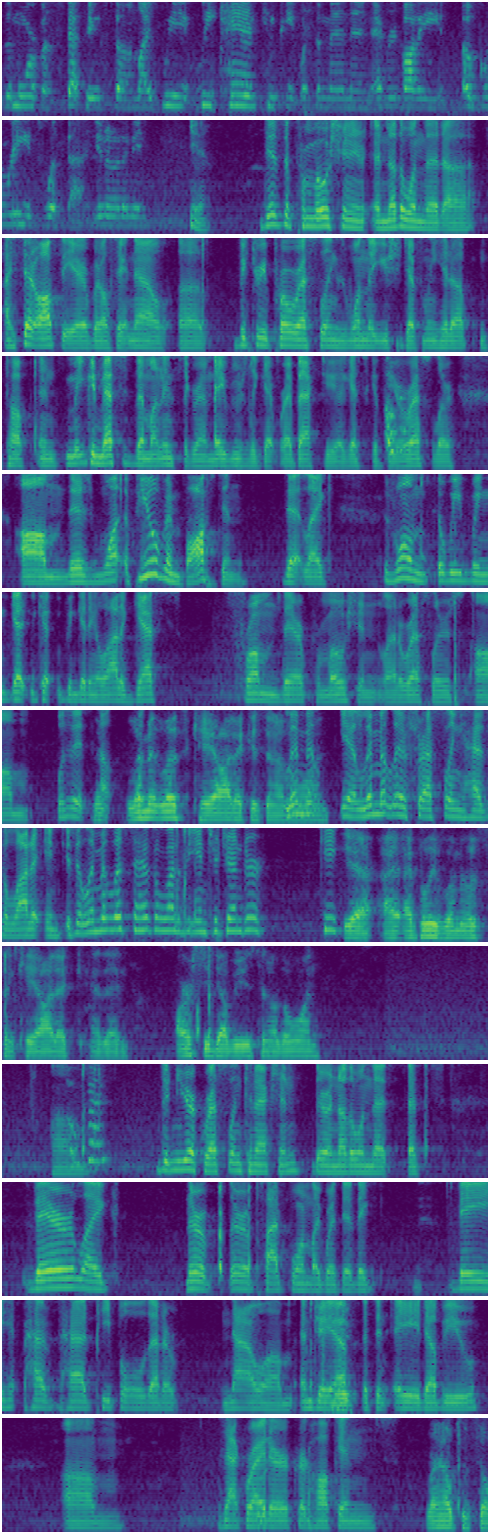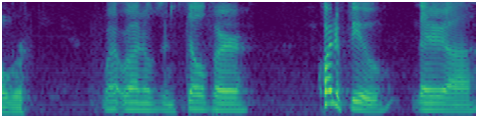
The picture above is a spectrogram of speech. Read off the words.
the more of a stepping stone. Like we we can compete with the men, and everybody agrees with that. You know what I mean? Yeah. There's a promotion, another one that uh, I said off the air, but I'll say it now. Uh, Victory Pro Wrestling is one that you should definitely hit up and talk. And you can message them on Instagram. They usually get right back to you. I guess if you're Okay. a wrestler. Um, there's one, a few of them in Boston that like. There's one that we've been get we get we've been getting a lot of guests from their promotion. A lot of wrestlers. Um, was it Lim- uh, Limitless Chaotic is another Limit? one. Yeah, Limitless Wrestling has a lot of. In, is it Limitless that has a lot of the intergender? Geek. Yeah, I, I believe Limitless and Chaotic, and then RCW is another one. Um, Okay. the New York Wrestling Connection. They're another one that that's they're like they're they're a platform like right there. They they have had people that are now um, MJF They- that's in AAW, um, Zack Ryder, Kurt Hawkins, Reynolds and Silver. Reynolds and Silver, quite a few. They're uh,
